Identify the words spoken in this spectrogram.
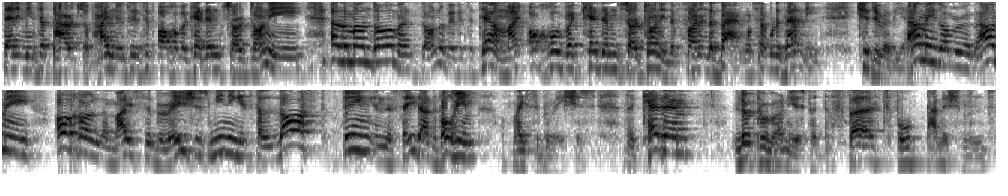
then it means a parts of Hainu Tisif Ochov Kedem Tzartoni. Elamanda Oma Zonov, if it's a tail, my Ochov Kedem Tzartoni, the front and the back. What's that? What does that mean? Kiddu Rabbi Ami, Domer Rabbi Ami, Ochol Lamaisa Bereshis, meaning it's the last thing in the Seidah Dvorim of Maisa Bereshis. The Kedem, look Peronius, but the first for punishment.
